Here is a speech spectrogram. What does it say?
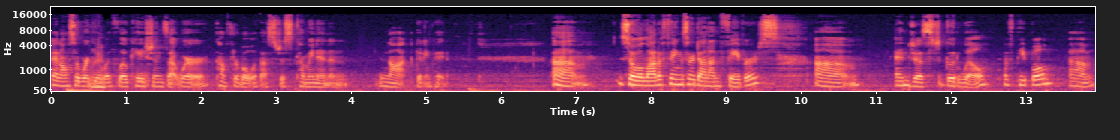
and also working Right. with locations that were comfortable with us just coming in and not getting paid. Um, so a lot of things are done on favors. Um, and just goodwill of people. Um,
